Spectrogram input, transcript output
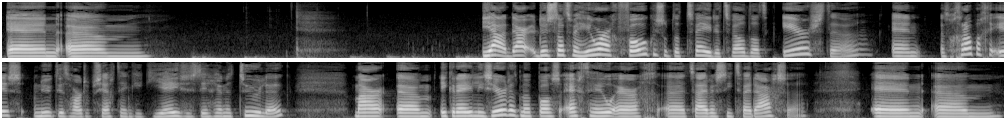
En um, ja, daar, dus dat we heel erg focussen op dat tweede. Terwijl dat eerste. En het grappige is, nu ik dit hardop zeg, denk ik, Jezus, dit ja natuurlijk. Maar um, ik realiseerde het me pas echt heel erg uh, tijdens die tweedaagse. En um,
